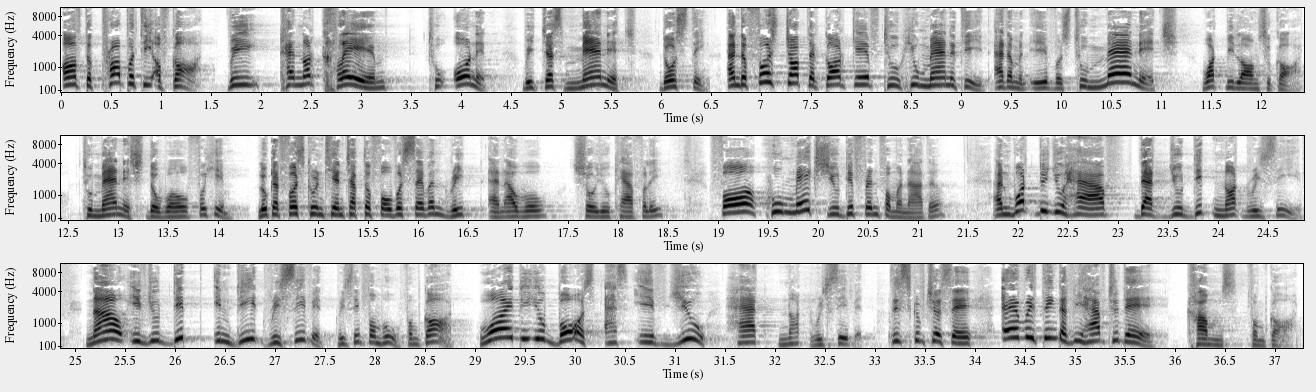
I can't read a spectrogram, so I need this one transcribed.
of the property of God. We cannot claim to own it. We just manage those things. And the first job that God gave to humanity, Adam and Eve, was to manage what belongs to God, to manage the world for Him. Look at 1 Corinthians chapter 4 verse 7. Read and I will show you carefully. For who makes you different from another And what do you have that you did not receive? Now, if you did indeed receive it, receive from who? From God. Why do you boast as if you had not received it? This scripture say everything that we have today comes from God.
